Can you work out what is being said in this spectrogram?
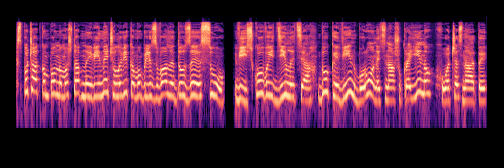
З початком повномасштабної війни чоловіка мобілізували до ЗСУ. Військовий ділиться, доки він, боронець нашу країну, хоче знати,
